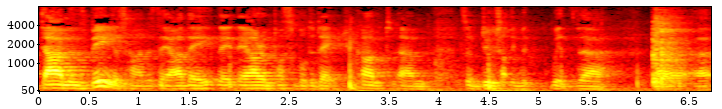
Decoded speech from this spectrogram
diamonds being as hard as they are, they, they, they are impossible to date. You can't um, sort of do something with, with uh, uh, uh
